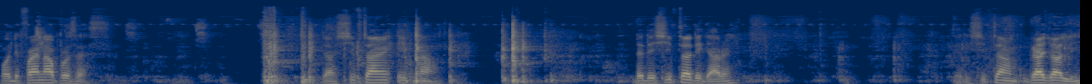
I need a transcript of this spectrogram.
for the final process. They are shifting it now. Then they shifted the gari. Then they shift them gradually.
